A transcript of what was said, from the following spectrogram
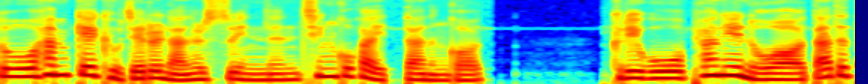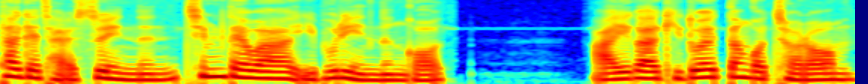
또 함께 교제를 나눌 수 있는 친구가 있다는 것, 그리고 편히 누워 따뜻하게 잘 수 있는 침대와 이불이 있는 것, 아이가 기도했던 것처럼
